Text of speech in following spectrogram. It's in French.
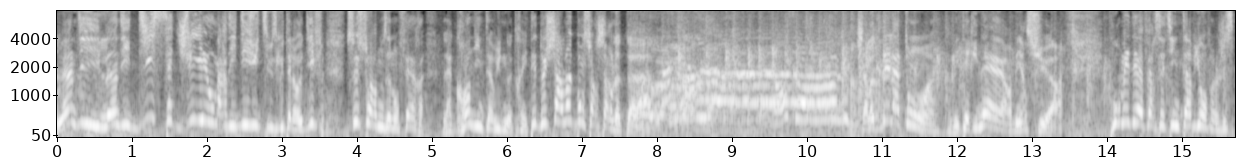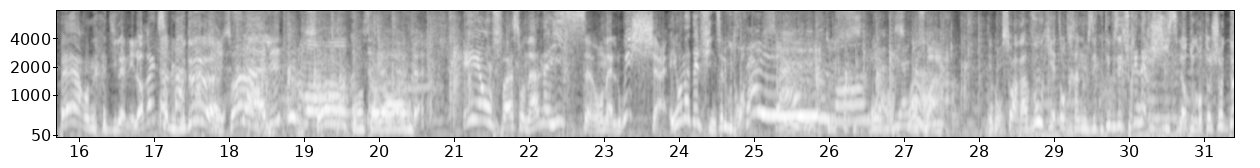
Lundi, lundi 17 juillet au mardi 18, si vous écoutez la rediff, ce soir nous allons faire la grande interview de notre invité de Charlotte. Bonsoir Charlotte. Charlotte Bellaton, vétérinaire bien sûr. Pour m'aider à faire cette interview, enfin j'espère, on a Dylan et Laurette, salut vous deux. Salut tout le monde. Bonsoir, comment ça va Et en face, on a Anaïs, on a Louis et on a Delphine, salut vous trois. Salut. À tous. bonsoir. Et bonsoir à vous qui êtes en train de nous écouter, vous êtes sur Énergie, c'est l'heure du grand talk show de...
